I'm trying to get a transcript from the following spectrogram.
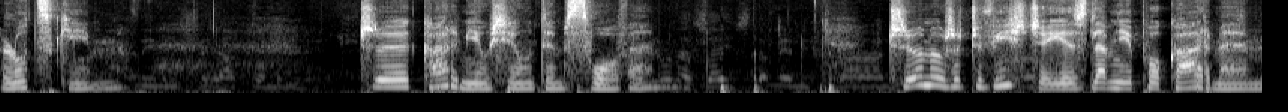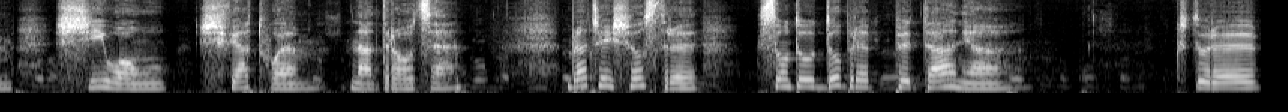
ludzkim? Czy karmię się tym słowem? Czy ono rzeczywiście jest dla mnie pokarmem, siłą, światłem na drodze? Bracia i siostry, są to dobre pytania, które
